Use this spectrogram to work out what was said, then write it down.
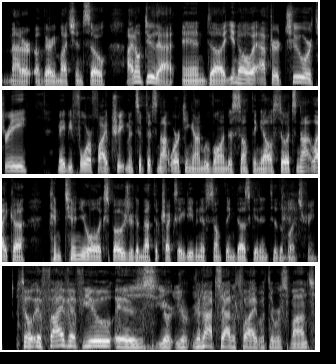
matter uh, very much and so i don't do that and uh, you know after two or three maybe four or five treatments. If it's not working, I move on to something else. So it's not like a continual exposure to methotrexate, even if something does get into the bloodstream. So if 5FU is you're, you're you're not satisfied with the response,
